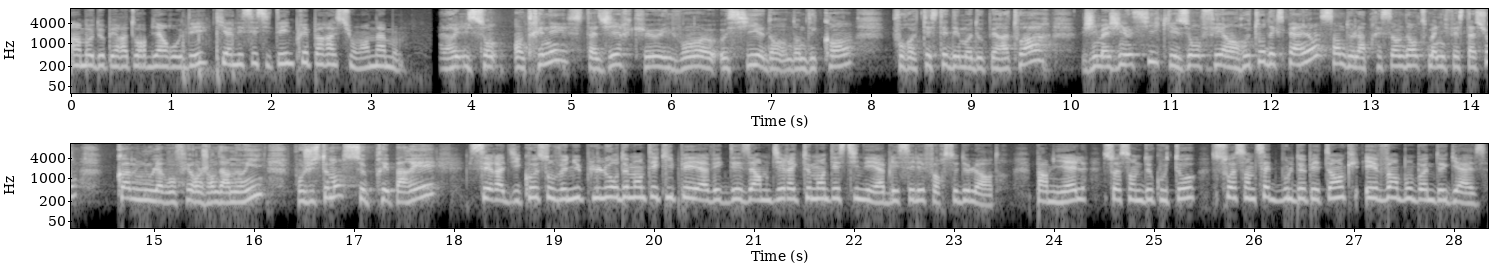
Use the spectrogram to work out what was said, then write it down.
Un mode opératoire bien rodé qui a nécessité une préparation en amont. Alors ils sont entraînés, c'est-à-dire qu'ils vont euh, aussi dans, des camps pour tester des modes opératoires. J'imagine aussi qu'ils ont fait un retour d'expérience hein, de la précédente manifestation, comme nous l'avons fait en gendarmerie, pour justement se préparer. Ces radicaux sont venus plus lourdement équipés avec des armes directement destinées à blesser les forces de l'ordre. Parmi elles, 62 couteaux, 67 boules de pétanque et 20 bonbonnes de gaz.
